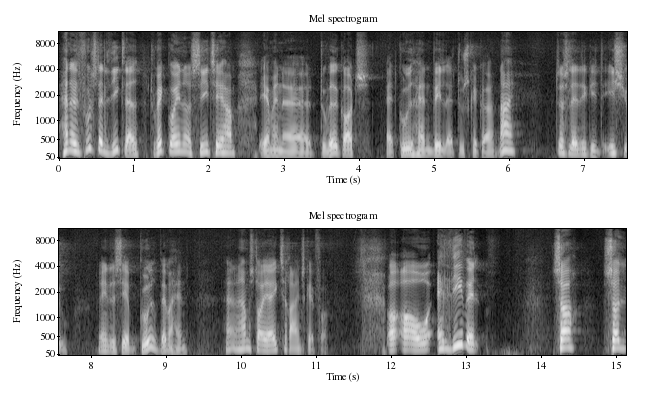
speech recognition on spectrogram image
han er fuldstændig ligeglad. Du kan ikke gå ind og sige til ham, jamen, øh, du ved godt, at Gud han vil, at du skal gøre. Nej, det er slet ikke et issue. Det er en, der siger, Gud, hvem er han? han ham står jeg ikke til regnskab for. Og, og alligevel, så, så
